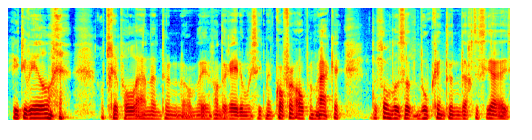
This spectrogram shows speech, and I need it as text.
ritueel op Schiphol aan. En toen, om een van de redenen, moest ik mijn koffer openmaken. Toen vonden ze dat boek en toen dachten ze, ja, eh,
